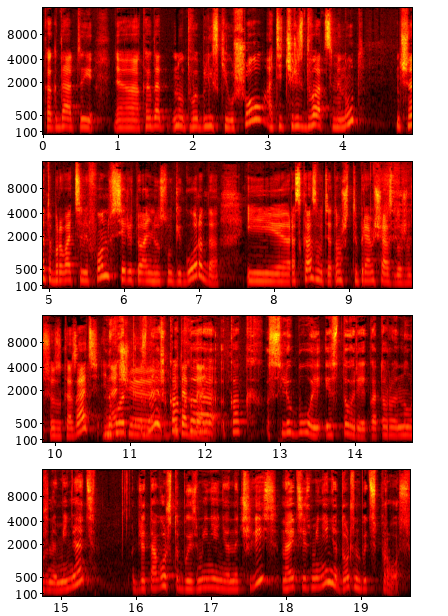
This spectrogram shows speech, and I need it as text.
когда ты, э, когда ну, твой близкий ушел, а тебе через 20 минут начинает обрывать телефон, все ритуальные услуги города и рассказывать о том, что ты прямо сейчас должен все заказать, Ну иначе вот, знаешь, и как, так далее. э, как с любой историей, которую нужно менять, для того, чтобы изменения начались, на эти изменения должен быть спрос.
